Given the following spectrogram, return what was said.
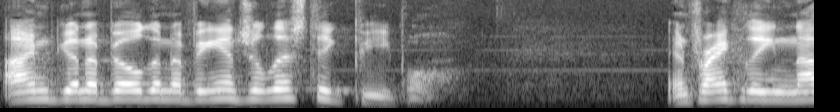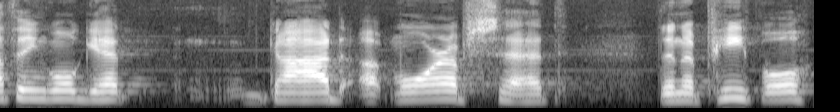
I'm going to build an evangelistic people. And frankly, nothing will get God more upset than a people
